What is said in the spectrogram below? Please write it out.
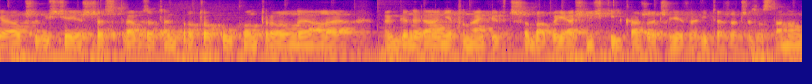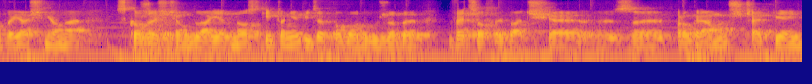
Ja oczywiście jeszcze sprawdzę ten protokół kontrolny, ale generalnie to najpierw trzeba wyjaśnić kilka rzeczy. Jeżeli te rzeczy zostaną wyjaśnione z korzyścią dla jednostki, to nie widzę powodu, żeby wycofywać się z programu szczepień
